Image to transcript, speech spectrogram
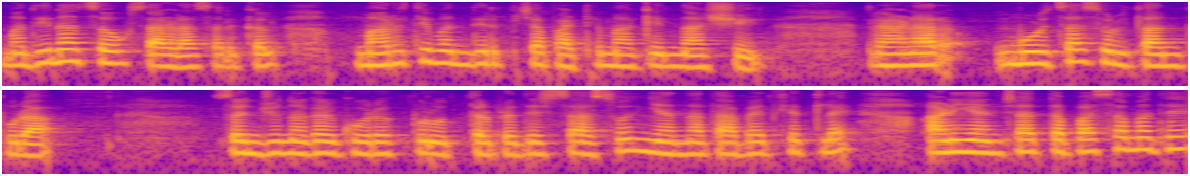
मदिना चौक सारडा सर्कल मारुती मंदिरच्या पाठीमागे नाशिक. राहणार मूळचा सुलतानपुरा संजूनगर गोरखपूर उत्तर प्रदेशचा असून यांना ताब्यात घेतलं आहे आणि यांच्या तपासामध्ये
